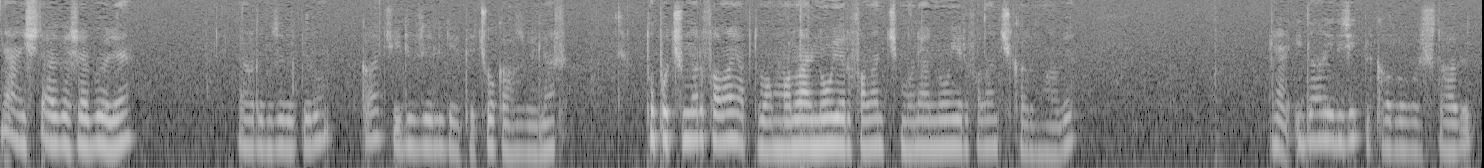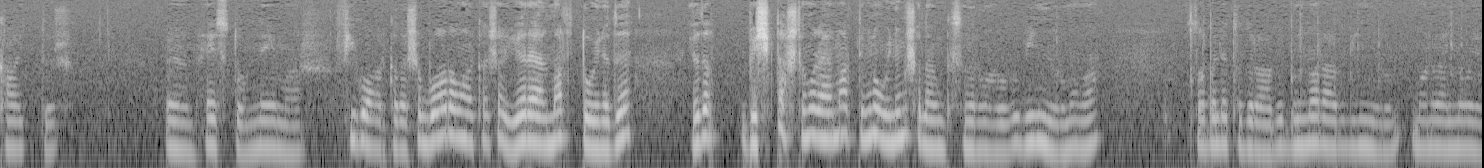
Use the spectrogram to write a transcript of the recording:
yani işte arkadaşlar böyle yardımınızı bekliyorum. Kaç? 750 GP çok az beyler. Top açımları falan yaptım ama Manuel Neuer'ı falan Manuel Neuer'ı falan çıkardım abi. Yani idare edecek bir kadro var işte abi. Kite'dır. Eee Heston, Neymar, Figo arkadaşlar. Bu adam arkadaşlar ya Real Madrid'de oynadı ya da Beşiktaş'ta mı Real Madrid'de mi oynamış adam sanırım abi bilmiyorum ama Zabaleta'dır abi. Bunlar abi bilmiyorum. Manuel Neuer.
